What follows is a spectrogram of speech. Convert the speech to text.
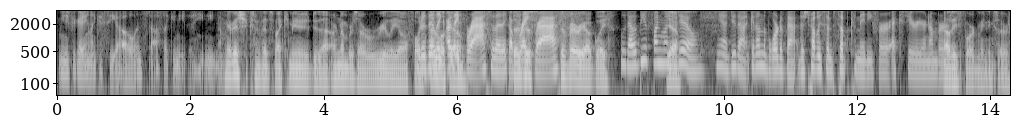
I mean, if you're getting like a CO and stuff, like you need a, you need numbers. Maybe I should convince my community to do that. Our numbers are really awful. What are they I like? Are they they 'em. brass? Are they like a They're bright just brass? they're very ugly. Ooh, that would be a fun one Yeah. to do. Yeah, do that. Get on the board of that. There's probably some subcommittee for exterior numbers. Now these board meetings are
